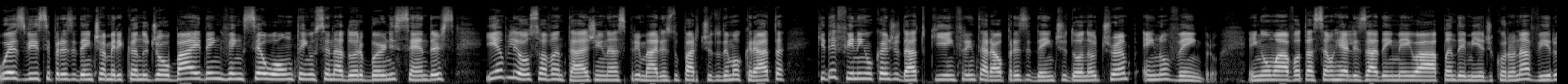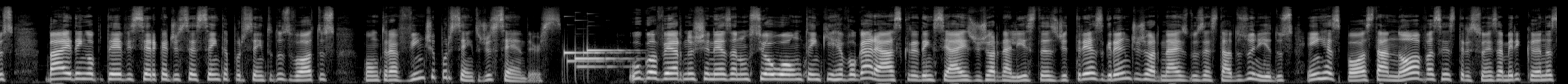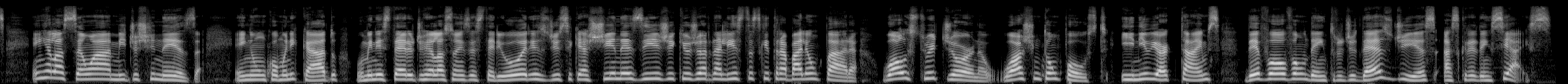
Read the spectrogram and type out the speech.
O ex-vice-presidente americano Joe Biden venceu ontem o senador Bernie Sanders e ampliou sua vantagem nas primárias do Partido Democrata, que definem o candidato que enfrentará o presidente Donald Trump em novembro. Em uma votação realizada em meio à pandemia de coronavírus, Biden obteve cerca de 60% dos votos contra 20% de Sanders. O governo chinês anunciou ontem que revogará as credenciais de jornalistas de três grandes jornais dos Estados Unidos em resposta a novas restrições americanas em relação à mídia chinesa. Em um comunicado, o Ministério de Relações Exteriores disse que a China exige que os jornalistas que trabalham para Wall Street Journal, Washington Post e New York Times devolvam dentro de 10 dias as credenciais.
